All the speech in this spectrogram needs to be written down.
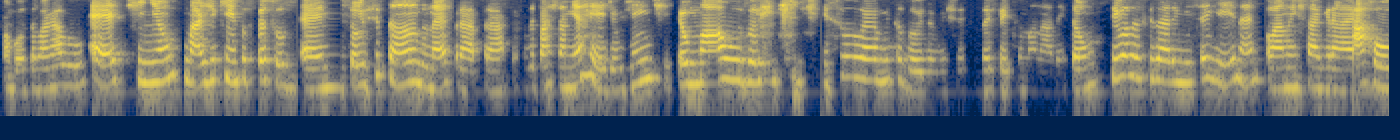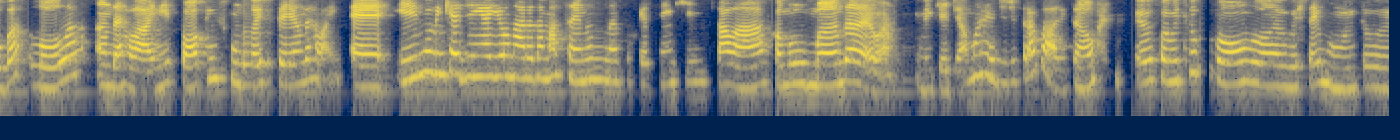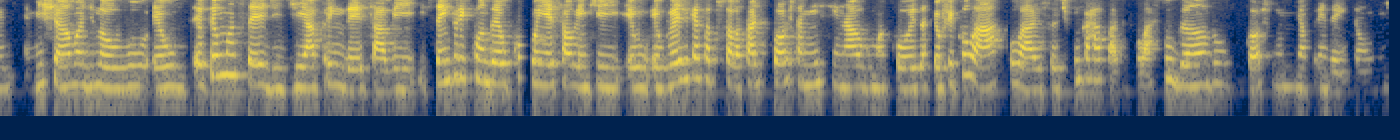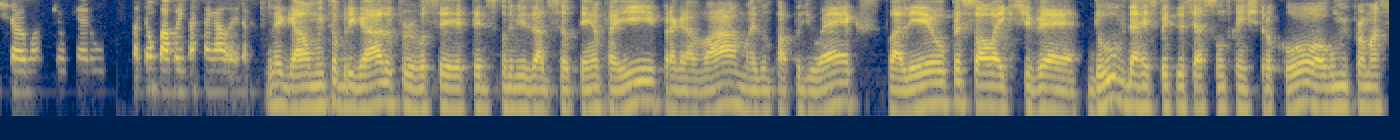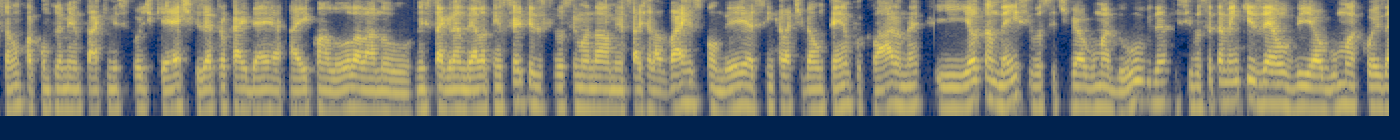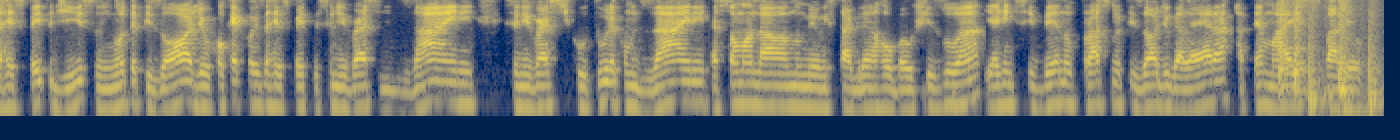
famosa Magalu, é, tinham mais de 500 pessoas é, me solicitando, né, pra, pra, fazer parte da minha rede. Eu, gente, eu mal uso o LinkedIn. Isso é muito doido, bicho, esse efeito manada. Então, se vocês quiserem me seguir, né, lá no Instagram é arroba Lola, underline, Poppins, com dois P, underline. É, e no LinkedIn é Ionara Damasceno, né, porque tem que estar tá lá, como manda, eu, LinkedIn é uma rede de trabalho. Então, eu, foi muito bom, eu gostei muito. Me chama de novo. Eu, eu tenho uma sede de aprender, sabe? E sempre quando eu conheço alguém que eu, eu vejo que essa pessoa está disposta a me ensinar alguma coisa, eu fico lá, fico lá. Eu sou tipo um carrapato, fico lá sugando, gosto muito de aprender. Então, me chama, que eu quero bater um papo aí com essa galera. Legal, muito obrigado por você ter disponibilizado o seu tempo aí para gravar mais um papo de UX. Valeu, pessoal aí que tiver dúvida a respeito desse assunto que a gente trocou, alguma informação para complementar aqui nesse podcast, quiser trocar ideia aí com a Lola lá no, no Instagram dela, tenho certeza que você mandar uma mensagem ela vai responder assim que ela tiver um tempo, claro, né? E eu também, se você tiver alguma dúvida, e se você também quiser ouvir alguma coisa a respeito disso em outro episódio ou qualquer coisa a respeito desse universo de design, esse universo de cultura como design, é só mandar lá no meu Instagram, arroba e a gente se vê no próximo episódio, galera. Até mais, valeu!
